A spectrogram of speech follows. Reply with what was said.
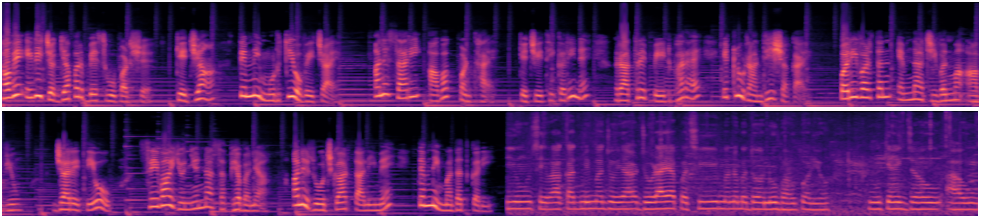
હવે એવી જગ્યા પર બેસવું પડશે કે જ્યાં તેમની મૂર્તિઓ વેચાય અને સારી આવક પણ થાય કે જેથી કરીને રાત્રે પેટ ભરાય એટલું રાંધી શકાય. પરિવર્તન એમના જીવનમાં આવ્યું જ્યારે તેઓ સેવા યુનિયનના સભ્ય બન્યા અને રોજગાર તાલીમે તેમની મદદ કરી. હું સેવા અકાદમીમાં જોયા જોડાયા પછી મને બધો અનુભવ પડ્યો. હું ક્યાંક જાઉં આવું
